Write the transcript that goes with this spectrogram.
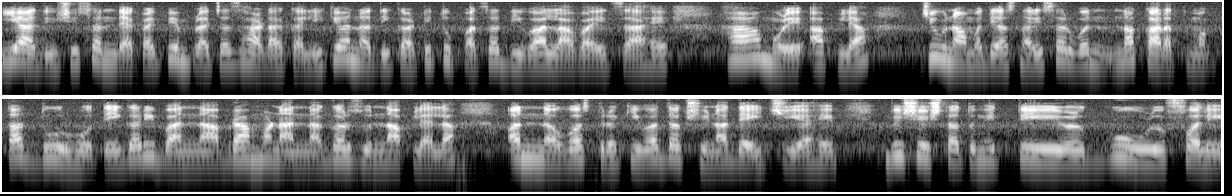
या दिवशी संध्याकाळी पिंपळाच्या झाडाखाली किंवा नदीकाठी तुपाचा दिवा लावायचा आहे. ह्यामुळे आपल्या जीवनामध्ये असणारी सर्व नकारात्मकता दूर होते. गरिबांना ब्राह्मणांना गरजूंना आपल्याला अन्न वस्त्र किंवा दक्षिणा द्यायची आहे. विशेषतः तुम्ही तीळ गूळ फळे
